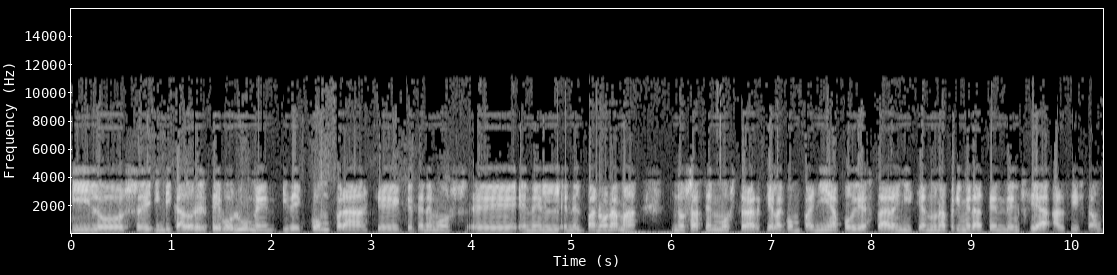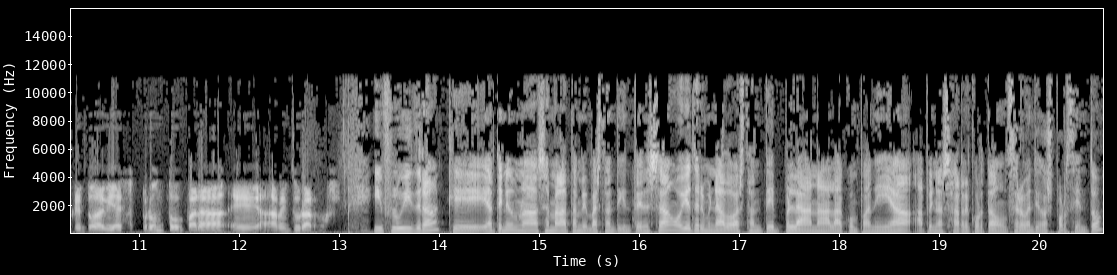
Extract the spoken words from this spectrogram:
y los eh, indicadores de volumen y de compra que, que tenemos eh, en, el, en el panorama nos hacen mostrar que la compañía podría estar iniciando una primera tendencia alcista, aunque todavía es pronto para eh, aventurarnos. Y Fluidra, que ha tenido una semana también bastante intensa, hoy ha terminado bastante plana la compañía, apenas ha recortado un 0,22%.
